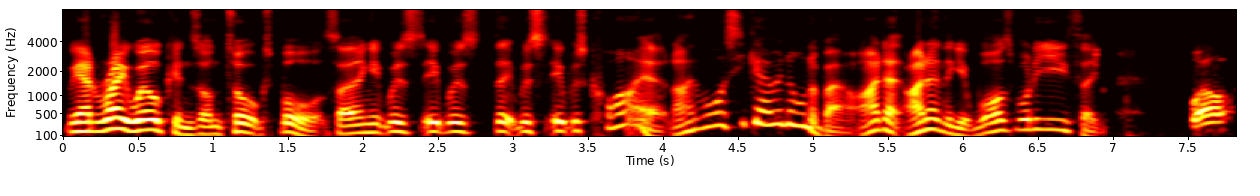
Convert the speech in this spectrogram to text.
we had Ray Wilkins on Talk Sport saying it was it was it was it was quiet. And I, what's he going on about? I don't I don't think it was. What do you think? Well,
